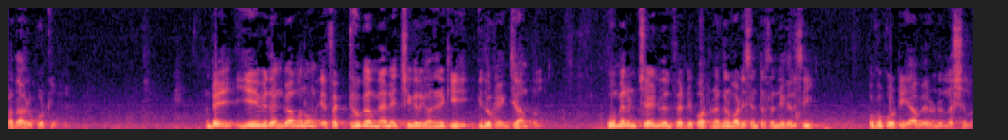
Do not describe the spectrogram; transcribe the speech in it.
పదహారు కోట్లు. అంటే ఏ విధంగా మనం ఎఫెక్టివ్గా మేనేజ్ చేయగలిగానికి ఇది ఒక example women and child welfare department anganwadi centres అన్ని కలిసి ఒక కోటి యాభై రెండు లక్షలు.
